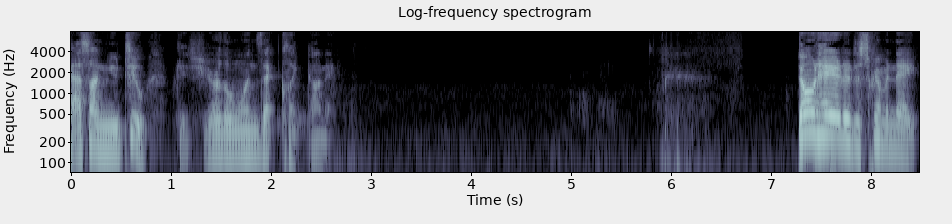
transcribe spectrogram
that's on you too, because you're the ones that clicked on it. Don't hate or discriminate.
